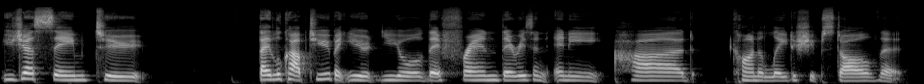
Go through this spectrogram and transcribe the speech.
you just seem to they look up to you, but you you're their friend. There isn't any hard kind of leadership style that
